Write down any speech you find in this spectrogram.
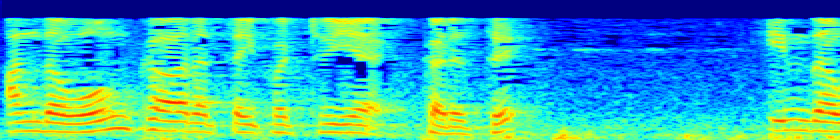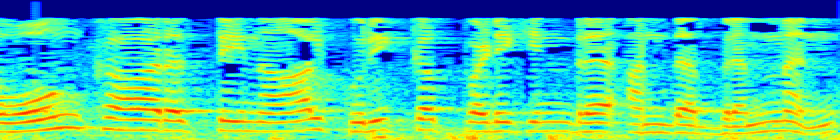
அந்த ஓங்காரத்தை பற்றிய கருத்து. இந்த ஓங்காரத்தினால் குறிக்கப்படுகின்ற அந்த பிரம்மன்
